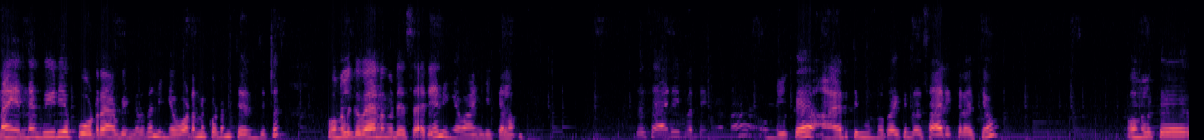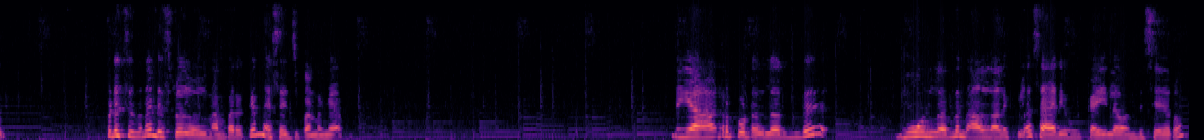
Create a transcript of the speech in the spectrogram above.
நான் என்ன வீடியோ போடுறேன் அப்படிங்கிறத நீங்கள் உடனுக்குடன் தெரிஞ்சுட்டு உங்களுக்கு வேணுங்கிற சாரியை நீங்கள் வாங்கிக்கலாம். இந்த சாரீ பார்த்தீங்கன்னா உங்களுக்கு ஆயிரத்தி முந்நூறுரூவாய்க்கு இந்த சாரீ கிடைக்கும். உங்களுக்கு பிடிச்சதுன்னா டிஸ்பிளே நம்பருக்கு மெசேஜ் பண்ணுங்கள் நீங்கள் ஆர்டர் போட்டதுலேருந்து மூணுலேருந்து நாலு நாளைக்குள்ளே சாரீ உங்கள் கையில் வந்து சேரும்.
